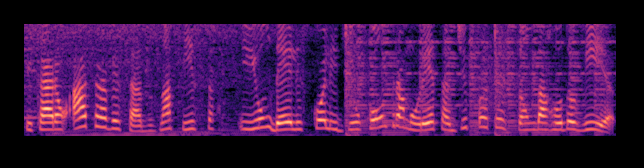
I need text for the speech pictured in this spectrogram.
ficaram atravessados na pista e um deles colidiu contra a mureta de proteção da rodovia.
